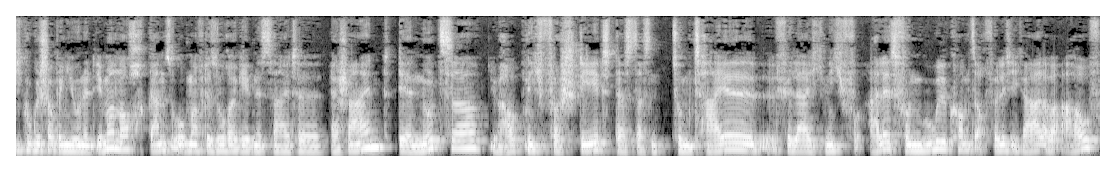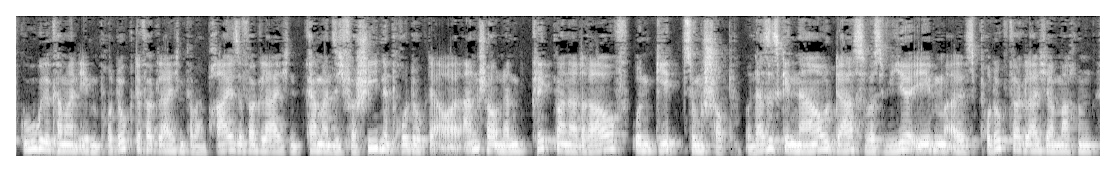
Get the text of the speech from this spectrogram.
die Google Shopping Unit immer noch ganz oben auf der Suchergebnisseite erscheint, der Nutzer überhaupt nicht versteht, dass das zum Teil vielleicht nicht alles von Google kommt, ist auch völlig egal, aber auf Google kann man eben Produkte vergleichen, kann man Preise vergleichen, kann man sich verschiedene Produkte anschauen, dann klickt man da drauf und geht zum Shop. Und das ist genau das, was wir eben als Produktvergleicher machen.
